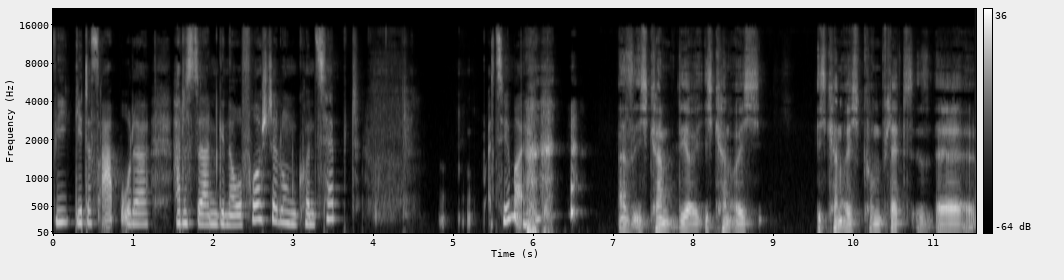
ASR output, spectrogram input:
Wie geht das ab? Oder hattest du da eine genaue Vorstellung, ein Konzept? Erzähl mal. Also ich kann dir, ich kann euch, ich kann euch komplett äh,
